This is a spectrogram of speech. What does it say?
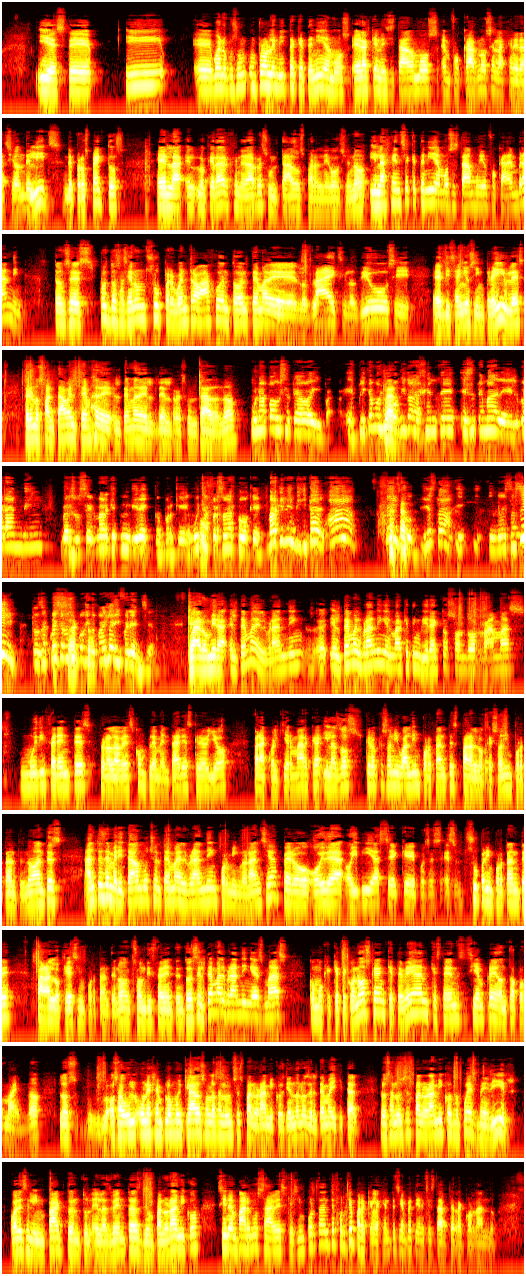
Y este, y eh, bueno, pues un, problemita que teníamos era que necesitábamos enfocarnos en la generación de leads, de prospectos, en, lo que era generar resultados para el negocio, ¿no? Y la agencia que teníamos estaba muy enfocada en branding. Entonces, pues nos hacían un súper buen trabajo en todo el tema de los likes y los views y eh, diseños increíbles, pero nos faltaba el tema, tema del, resultado, ¿no? Una pausa te hago ahí. Explicamos un poquito a la gente ese tema del branding versus el marketing directo, porque muchas personas como que, marketing digital, ah, Facebook, y está, y, no es así. Entonces, cuéntanos un poquito, ¿cuál es la diferencia? Claro, mira, el tema del branding, eh, el tema del branding y el marketing directo son dos ramas muy diferentes, pero a la vez complementarias, creo yo, para cualquier marca, y las dos creo que son igual de importantes para lo que son importantes, ¿no? Antes antes demeritaba mucho el tema del branding por mi ignorancia, pero hoy, hoy día sé que pues es súper importante para lo que es importante, ¿no? Son diferentes. Entonces, el tema del branding es más como que, que te conozcan, que te vean, que estén siempre on top of mind, ¿no? Los, o sea, un, un ejemplo muy claro son los anuncios panorámicos, yéndonos del tema digital. Los anuncios panorámicos no puedes medir cuál es el impacto en, en las ventas de un panorámico, sin embargo, sabes que es importante. ¿Por qué? Para que la gente siempre tiene que estarte recordando.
